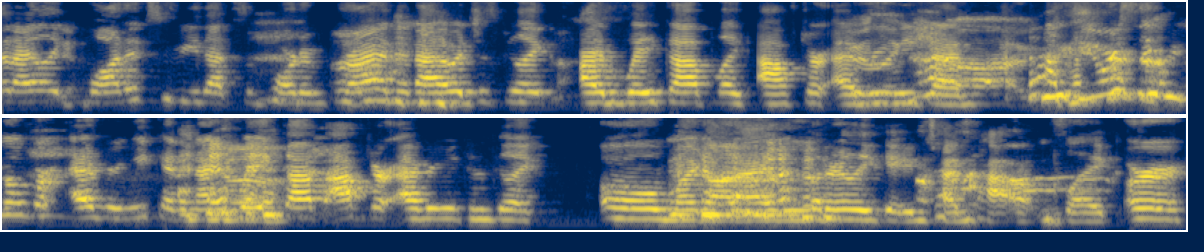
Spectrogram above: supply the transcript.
and I like wanted to be that supportive friend, and I would just be like, I'd wake up like after every weekend because you were sleeping over every weekend, and I'd wake up after every weekend and be like, "Oh my god, I literally gained ten pounds!" Like, or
